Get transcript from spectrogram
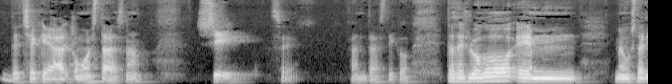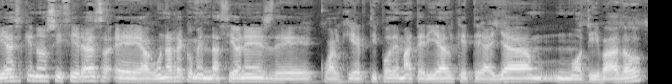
de... chequear cómo estás, ¿no? Sí. Sí, fantástico. Entonces, luego, em, me gustaría que nos hicieras eh, algunas recomendaciones de cualquier tipo de material que te haya motivado,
